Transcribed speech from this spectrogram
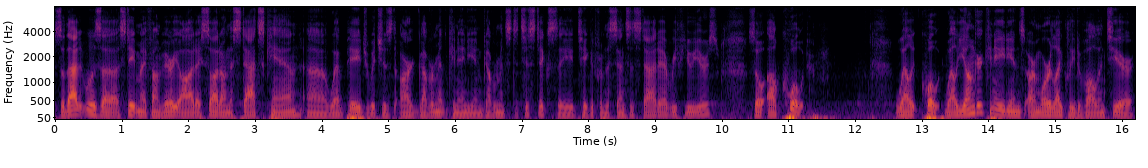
So that was a statement I found very odd. I saw it on the StatsCan uh, webpage, which is our government, Canadian government statistics. They take it from the census data every few years. So I'll quote. Well, quote, while younger Canadians are more likely to volunteer,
